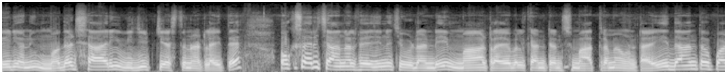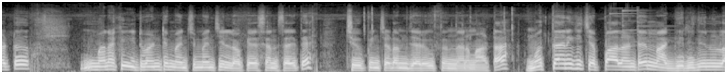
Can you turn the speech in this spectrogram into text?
వీడియోని మొదటిసారి విజిట్ చేస్తున్నట్లయితే ఒకసారి ఛానల్ పేజీని చూడండి. మా ట్రైబల్ కంటెంట్స్ మాత్రమే ఉంటాయి. దాంతోపాటు మనకి ఇటువంటి మంచి మంచి లొకేషన్స్ అయితే చూపించడం జరుగుతుందనమాట మొత్తానికి చెప్పాలంటే మా గిరిజనుల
